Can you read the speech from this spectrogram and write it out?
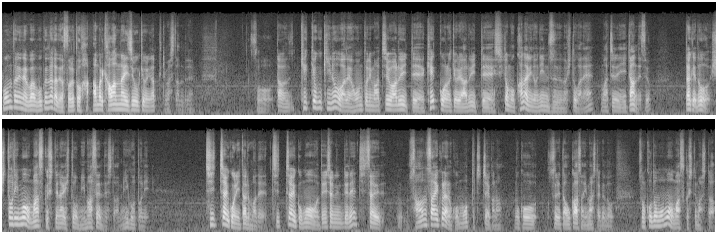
本当にね、まあ、僕の中ではそれとあんまり変わんない状況になってきましたんでね。そうだから結局昨日はね本当に街を歩いて結構な距離歩いてしかもかなりの人数の人がね街にいたんですよだけど一人もマスクしてない人を見ませんでした見事にちっちゃい子に至るまでちっちゃい子も電車でね小さい3歳くらいの子もっとちっちゃいかなの子を連れたお母さんいましたけどその子供もマスクしてました。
